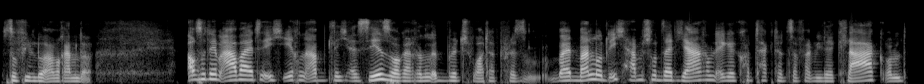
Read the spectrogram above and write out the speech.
So viel nur am Rande. Außerdem arbeite ich ehrenamtlich als Seelsorgerin im Bridgewater Prison. Mein Mann und ich haben schon seit Jahren enge Kontakte zur Familie Clark und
